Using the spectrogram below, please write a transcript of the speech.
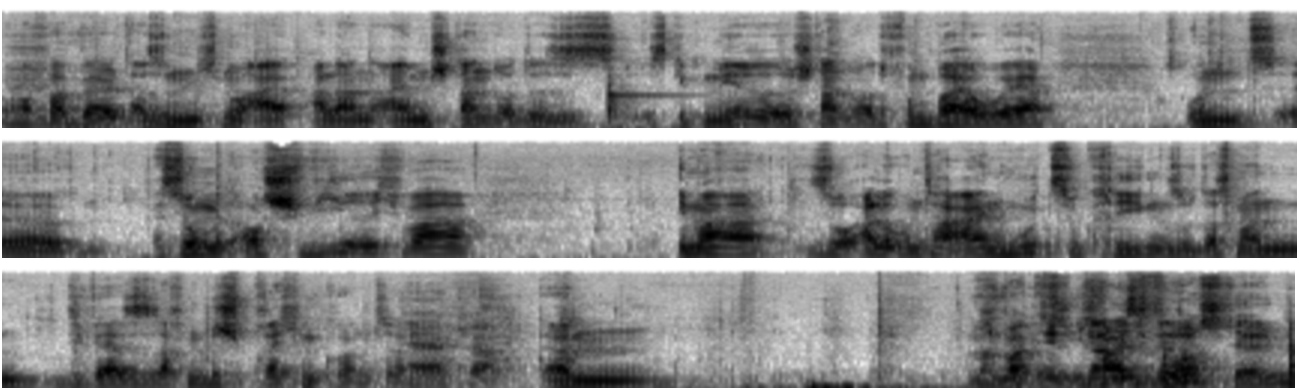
auf der Welt, also nicht nur all- alle an einem Standort, es, ist, es gibt mehrere Standorte von BioWare und äh, es somit auch schwierig war, immer so alle unter einen Hut zu kriegen, sodass man diverse Sachen besprechen konnte. Ja, klar. Ähm, Man Ich mag sich ich gar nicht nicht, vorstellen,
